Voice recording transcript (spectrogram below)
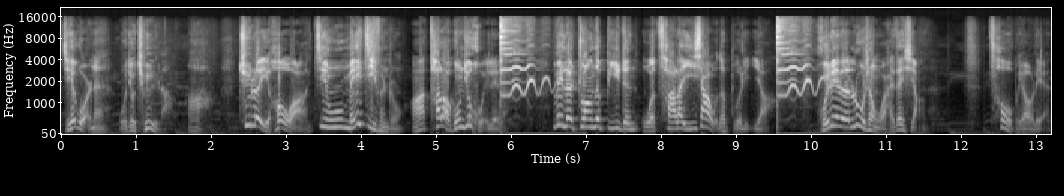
结果呢，我就去了啊。去了以后啊，进屋没几分钟啊，她老公就回来了。为了装的逼真，我擦了一下午的玻璃呀。回来的路上，我还在想呢，臭不要脸的，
